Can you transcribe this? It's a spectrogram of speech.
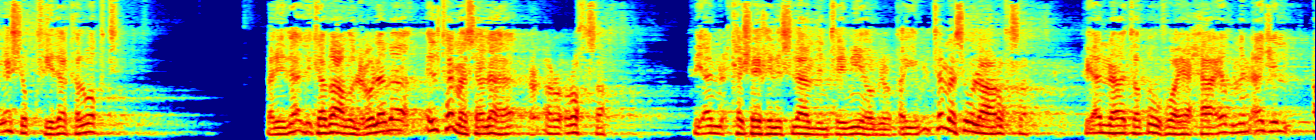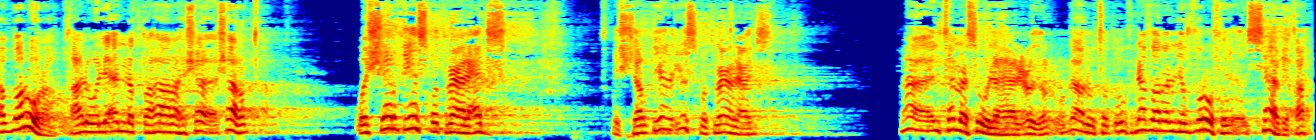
يشق في ذاك الوقت. فلذلك بعض العلماء التمس لها رخصة في أن كشيخ الإسلام ابن تيمية وابن القيم التمسوا لها رخصة. في أنها تطوف وهي حائض من أجل الضرورة. قالوا لأن الطهارة شرط والشرط يسقط مع العجز. الشرط يسقط مع العجز. فالتمسوا لها العذر وقالوا تطوف نظرا للظروف السابقة.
